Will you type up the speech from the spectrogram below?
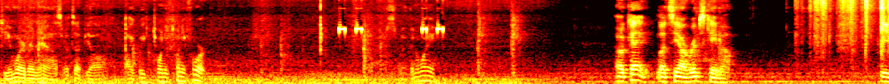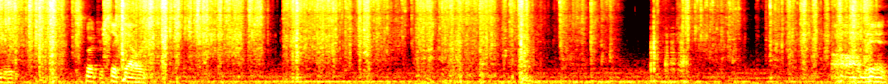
Team Weber in the house. What's up, y'all? Bike Week 2024. Smoking away. Okay, let's see how ribs came out. Easily. Smoked for six hours. Oh man.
